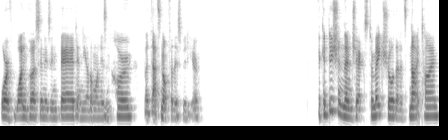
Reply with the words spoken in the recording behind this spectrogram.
or if one person is in bed and the other one isn't home, but that's not for this video. The condition then checks to make sure that it's nighttime,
